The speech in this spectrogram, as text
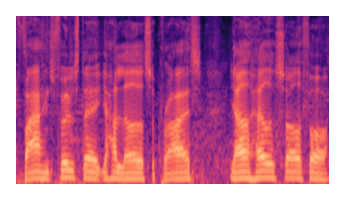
fejre hendes fødselsdag. Jeg har lavet surprise. Jeg havde sørget for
